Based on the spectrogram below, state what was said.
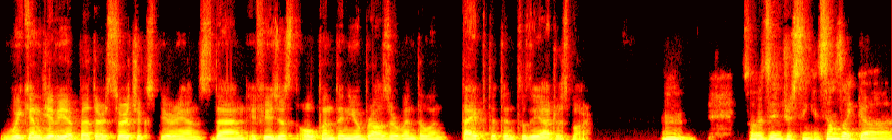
we can give you a better search experience than if you just opened the new browser window and typed it into the address bar. Mm. So it's interesting. It sounds like uh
